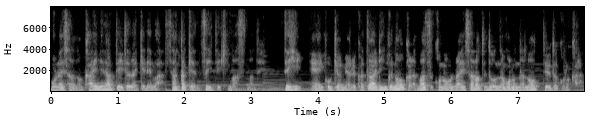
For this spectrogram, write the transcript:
オンラインサロンの会員になっていただければ参加券ついてきますので、ぜひ、えご興味ある方はリンクの方からまずこのオンラインサロンってどんなものなのっていうところから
